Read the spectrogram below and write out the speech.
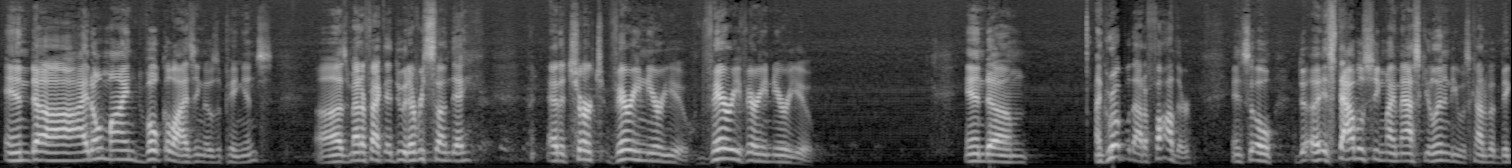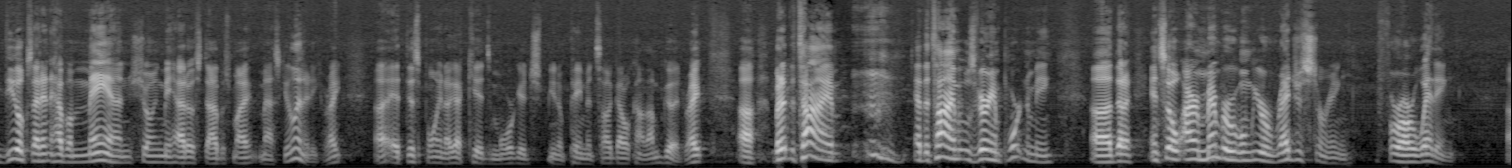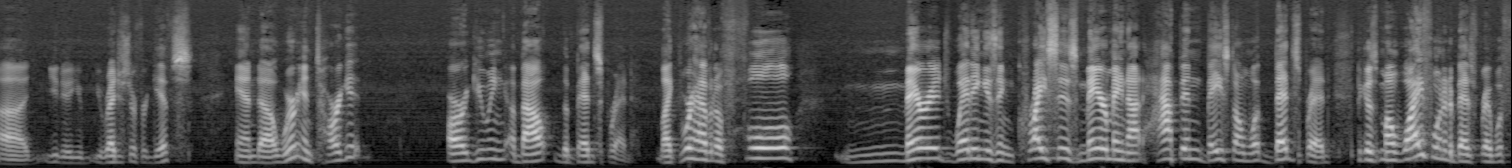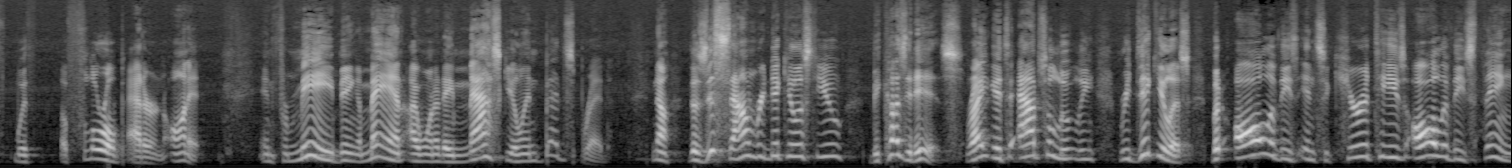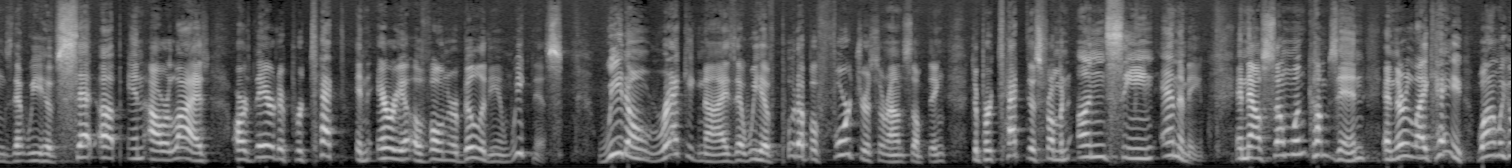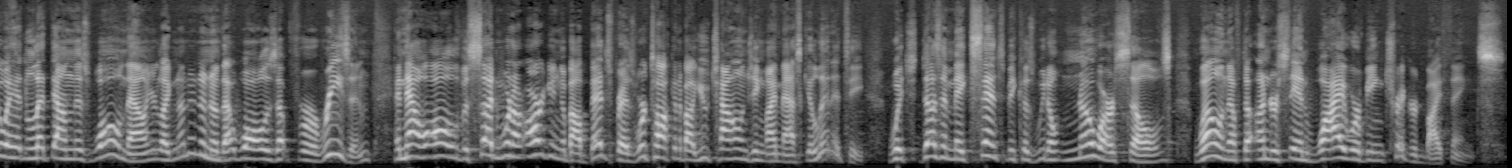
And uh, I don't mind vocalizing those opinions. Uh, as a matter of fact, I do it every Sunday at a church very near you, very, very near you. And um, I grew up without a father. And so uh, establishing my masculinity was kind of a big deal because I didn't have a man showing me how to establish my masculinity, right? Uh, at this point, I got kids, mortgage, you know, payments, I got all kinds. I'm good, right? Uh, but at the time, at the time, it was very important to me uh, that. I, and so I remember when we were registering for our wedding, uh, you know, you, you, register for gifts, and uh, we're in Target arguing about the bedspread. Like we're having a full marriage, wedding is in crisis, may or may not happen based on what bedspread, because my wife wanted a bedspread with, with a floral pattern on it. And for me, being a man, I wanted a masculine bedspread. Now, does this sound ridiculous to you? Because it is, right? It's absolutely ridiculous. But all of these insecurities, all of these things that we have set up in our lives are there to protect an area of vulnerability and weakness we don't recognize that we have put up a fortress around something to protect us from an unseen enemy. And now someone comes in and they're like, hey, why don't we go ahead and let down this wall now? And you're like, no, no, no, no, that wall is up for a reason. And now all of a sudden, we're not arguing about bedspreads. We're talking about you challenging my masculinity, which doesn't make sense because we don't know ourselves well enough to understand why we're being triggered by things.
